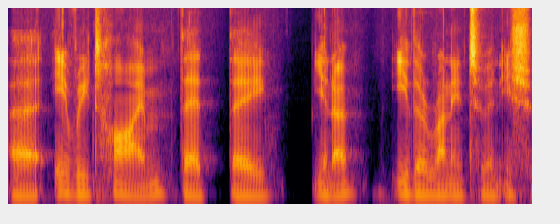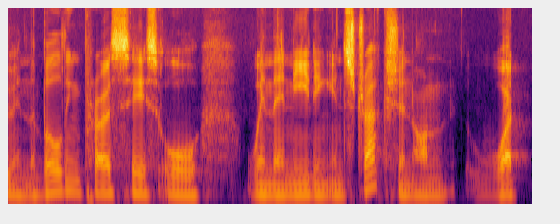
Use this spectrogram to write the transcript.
Uh, every time that they you know, either run into an issue in the building process or when they're needing instruction on what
